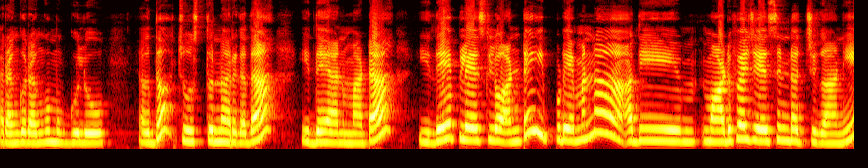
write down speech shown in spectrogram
రంగురంగు ముగ్గులు. ఏదో చూస్తున్నారు కదా ఇదే అన్నమాట. ఇదే ప్లేస్లో అంటే ఇప్పుడు ఏమన్నా అది మాడిఫై చేసిండొచ్చు కానీ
